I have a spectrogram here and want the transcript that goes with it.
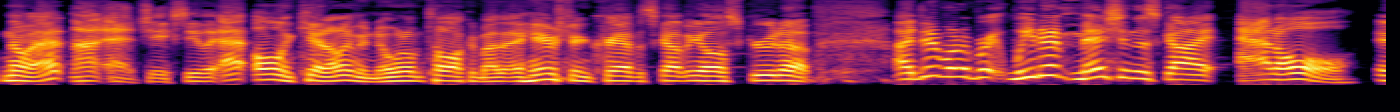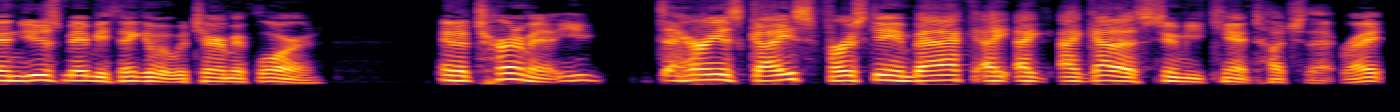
No, at not at Jake Ciely, at Olin Kid. I don't even know what I'm talking about. That hamstring cramp has got me all screwed up. I did want to bring, we didn't mention this guy at all. And you just made me think of it with Terry McLaurin. In a tournament, you, Derrius Guice, first game back. I, I, I got to assume you can't touch that, right?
